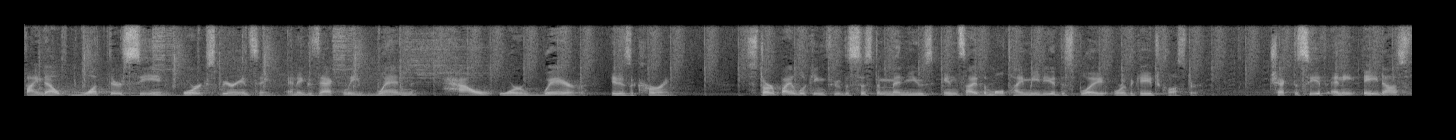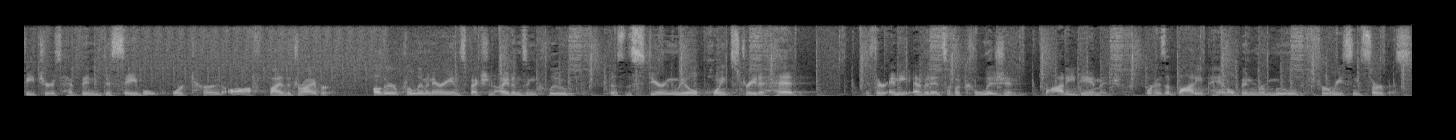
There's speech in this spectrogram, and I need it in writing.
Find out what they're seeing or experiencing and exactly when, how, or where it is occurring. Start by looking through the system menus inside the multimedia display or the gauge cluster. Check to see if any ADAS features have been disabled or turned off by the driver. Other preliminary inspection items include, does the steering wheel point straight ahead? Is there any evidence of a collision, body damage, or has a body panel been removed for recent service?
